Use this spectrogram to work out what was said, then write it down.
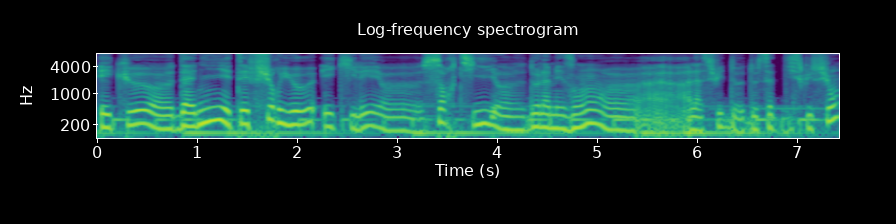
et que euh, Dany était furieux et qu'il est euh, sorti de la maison à, la suite de, cette discussion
